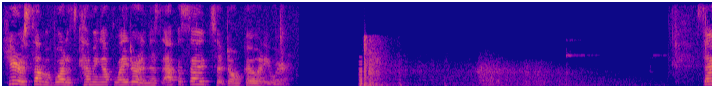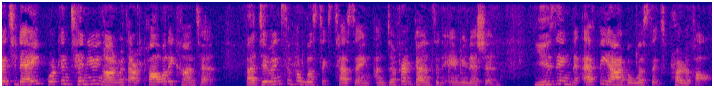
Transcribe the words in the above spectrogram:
Here is some of what is coming up later in this episode, so don't go anywhere. So today, we're continuing on with our quality content by doing some ballistics testing on different guns and ammunition using the FBI Ballistics Protocol.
